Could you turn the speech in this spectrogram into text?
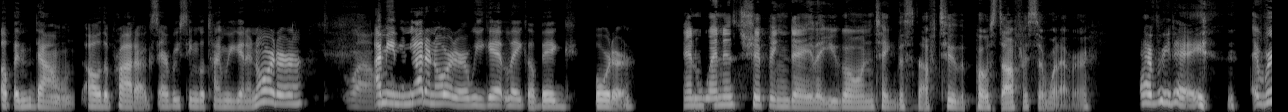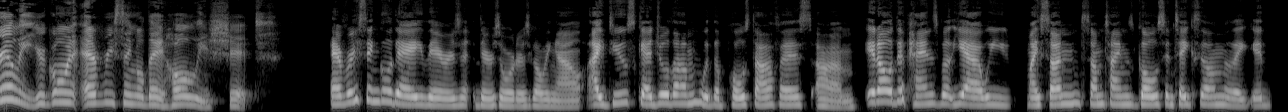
up and down all the products every single time we get an order. Wow. I mean, not an order, we get like a big order. And when is shipping day that you go and take the stuff to the post office or whatever? Every day. Eh, really? You're going every single day. Holy shit. Every single day there's there's orders going out. I do schedule them with the post office um it all depends but yeah we my son sometimes goes and takes them like it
